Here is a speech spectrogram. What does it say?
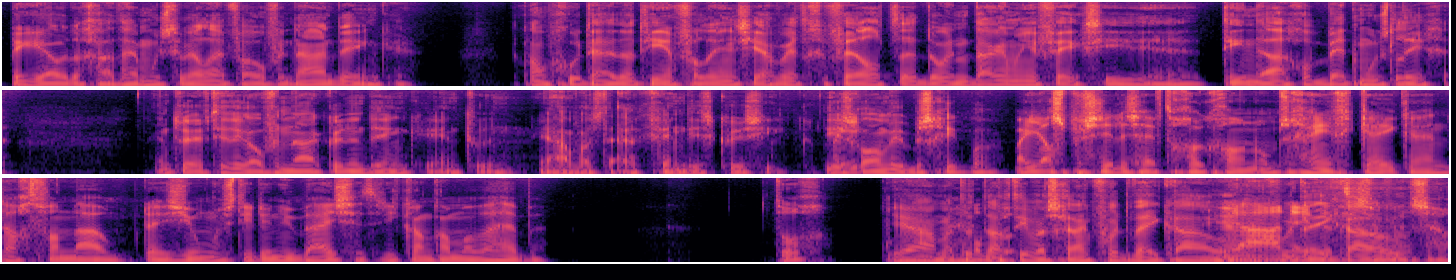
periode gehad. Hij moest er wel even over nadenken. Het kwam goed uit dat hij in Valencia werd geveld... eh, door een darminfectie. eh, tien dagen op bed moest liggen. En toen heeft hij erover na kunnen denken. En toen ja, was het eigenlijk geen discussie. Die is gewoon weer beschikbaar. Maar Jasper Sillis heeft toch ook gewoon om zich heen gekeken en dacht van nou, deze jongens die er nu bij zitten, die kan ik allemaal wel hebben. Toch? Ja, maar dat dacht hij waarschijnlijk voor het WK. Ja, voor nee, het dat EK is zo.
